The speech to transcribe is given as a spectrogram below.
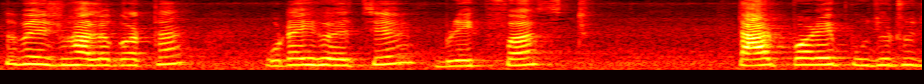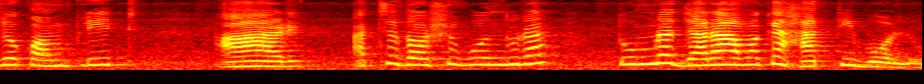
তো বেশ ভালো কথা, ওটাই হয়েছে ব্রেকফাস্ট তারপরে পুজো টুজো কমপ্লিট আর আচ্ছা দর্শক বন্ধুরা, তোমরা যারা আমাকে হাতি বলো,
